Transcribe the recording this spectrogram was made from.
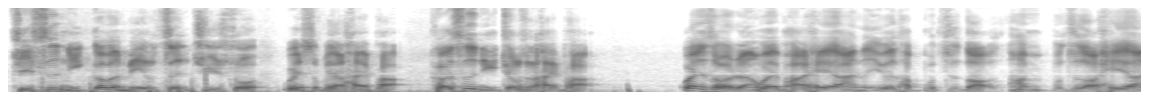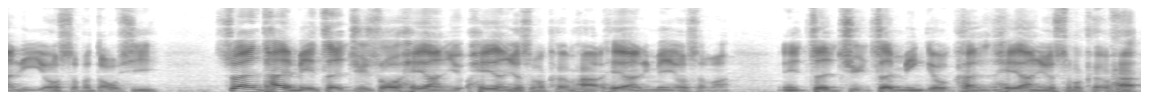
其实你根本没有证据说为什么要害怕，可是你就是害怕。为什么人会怕黑暗呢？因为他不知道，他们不知道黑暗里有什么东西。虽然他也没证据说黑暗有黑暗有什么可怕的，黑暗里面有什么？你证据证明给我看黑暗有什么可怕？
